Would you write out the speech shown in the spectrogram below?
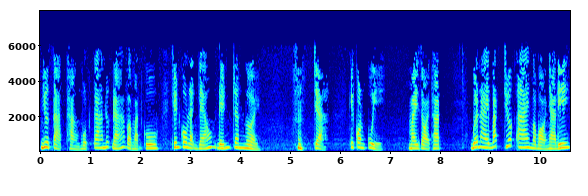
như tạt thẳng một ca nước đá vào mặt cô, khiến cô lạnh lẽo đến chân người. Chà, cái con quỷ, mày giỏi thật. Bữa nay bắt trước ai mà bỏ nhà đi?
